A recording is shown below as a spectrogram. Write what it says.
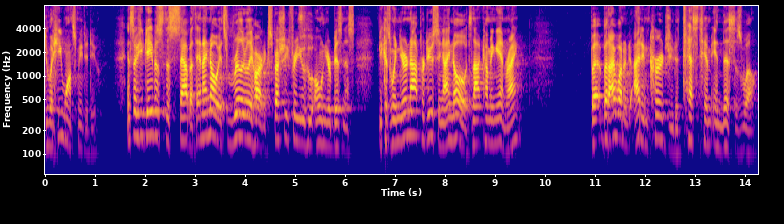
Do what He wants me to do. And so He gave us the Sabbath. And I know it's really, really hard, especially for you who own your business. Because when you're not producing, I know it's not coming in, right? But, but I wanted, I'd encourage you to test Him in this as well.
